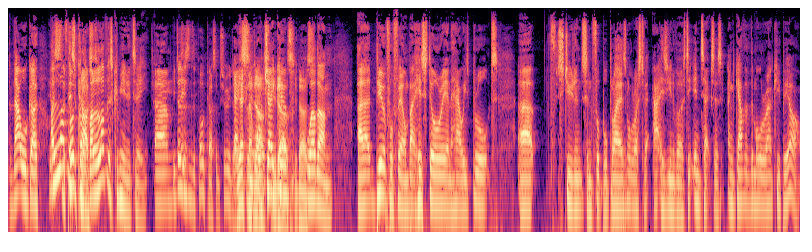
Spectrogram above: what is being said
That will go. I love this club. I love this community. Um, He does listen to the podcast. I'm sure he does. Yes, he excellent. Well, does, he Jacob, does, he does. Well done. Uh, beautiful film about his story and how he's brought uh, students and football players and all the rest of it at his university in Texas and gathered them all around QPR.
